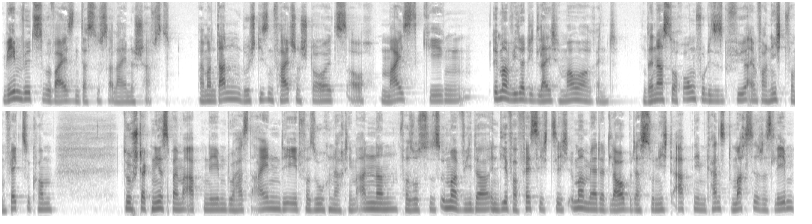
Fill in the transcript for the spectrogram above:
Wem willst du beweisen, dass du es alleine schaffst? weil man dann durch diesen falschen Stolz auch meist gegen immer wieder die gleiche Mauer rennt. Und dann hast du auch irgendwo dieses Gefühl, einfach nicht vom Fleck zu kommen. Du stagnierst beim Abnehmen, du hast einen Diätversuch nach dem anderen, versuchst es immer wieder, in dir verfestigt sich immer mehr der Glaube, dass du nicht abnehmen kannst. Du machst dir das Leben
